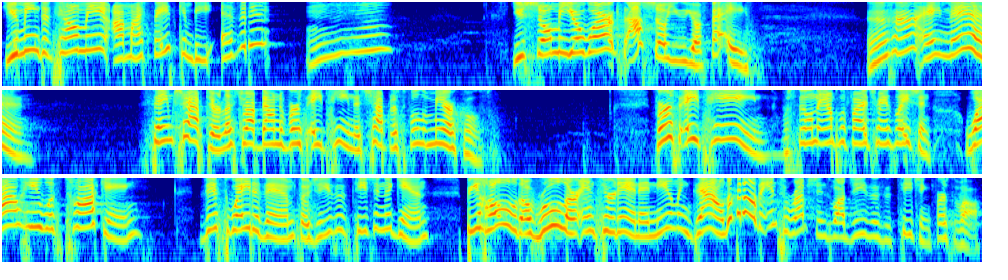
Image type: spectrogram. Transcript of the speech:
You mean to tell me uh, my faith can be evident? Mm-hmm. You show me your works, I'll show you your faith. Uh huh. Amen. Same chapter. Let's drop down to verse 18. This chapter is full of miracles. Verse 18, we're still in the Amplified Translation. While he was talking this way to them, so Jesus teaching again, behold, a ruler entered in and kneeling down. Look at all the interruptions while Jesus is teaching, first of all.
